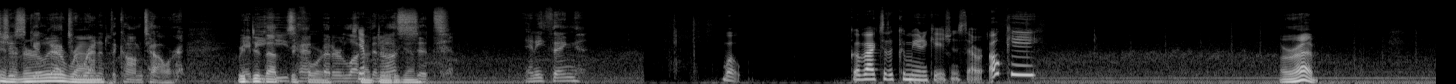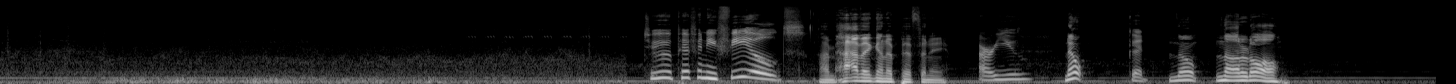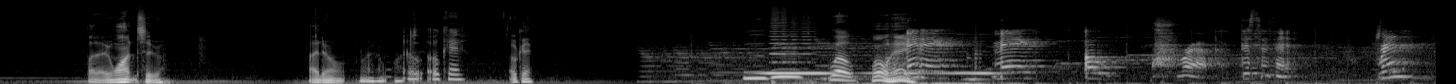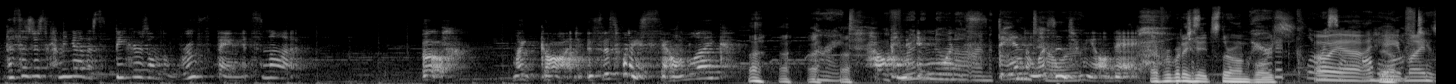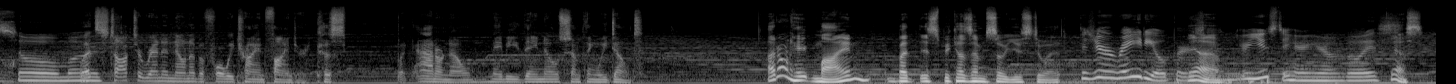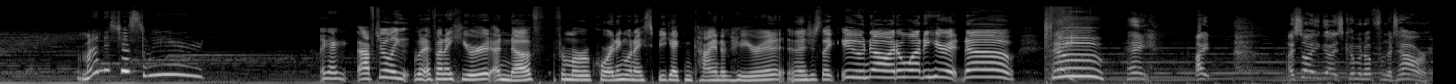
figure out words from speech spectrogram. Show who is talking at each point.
Speaker 1: in
Speaker 2: just
Speaker 1: an
Speaker 2: get
Speaker 1: earlier
Speaker 2: back to Ren
Speaker 1: round.
Speaker 2: at the com tower.
Speaker 1: We
Speaker 2: Maybe
Speaker 1: did that
Speaker 2: he's
Speaker 1: before.
Speaker 2: had better luck
Speaker 1: Can't
Speaker 2: than us at anything.
Speaker 3: Whoa. Go back to the communications tower. Okay.
Speaker 1: All right.
Speaker 3: To Epiphany Fields.
Speaker 1: I'm having an epiphany.
Speaker 3: Are you?
Speaker 1: Nope.
Speaker 3: Good.
Speaker 1: Nope. Not at all. But I want to. I don't. I don't want
Speaker 3: Oh,
Speaker 1: to.
Speaker 3: okay.
Speaker 1: Okay.
Speaker 3: Whoa.
Speaker 1: Whoa, hey.
Speaker 4: Mayday! May! Oh, crap. This isn't. Ren, this is just coming out of the speakers on the roof thing. It's not. Ugh. My god, is this what I sound like?
Speaker 5: All right.
Speaker 4: How can
Speaker 5: Ren and
Speaker 4: anyone
Speaker 5: Nona are
Speaker 4: stand to listen
Speaker 5: tower.
Speaker 4: to me all day?
Speaker 1: Everybody hates their own voice.
Speaker 3: Oh yeah, I hate
Speaker 5: off
Speaker 3: mine
Speaker 5: to?
Speaker 3: so much.
Speaker 2: Let's talk to Ren and Nona before we try and find her, because, like, I don't know, maybe they know something we don't.
Speaker 1: I don't hate mine, but it's because I'm so used to it.
Speaker 3: Because you're a radio person.
Speaker 1: Yeah.
Speaker 3: You're used to hearing your own voice.
Speaker 1: Yes.
Speaker 3: Mine is just weird. Like I, after like when, when I hear it enough from a recording, when I speak, I can kind of hear it, and it's just like, ew, no, I don't want to hear it. No, no.
Speaker 6: Hey, I I saw you guys coming up from the tower.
